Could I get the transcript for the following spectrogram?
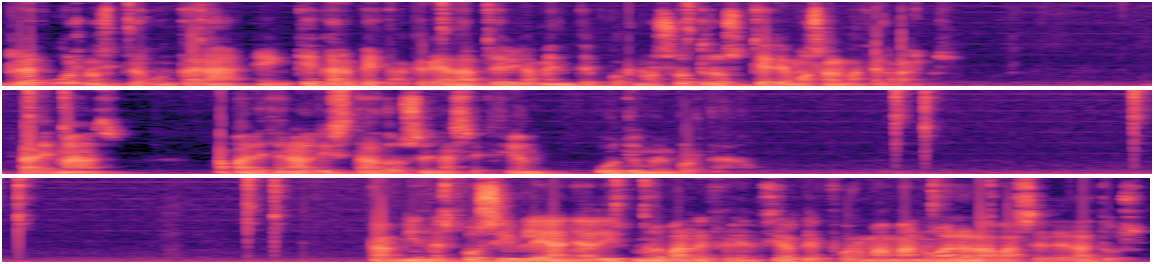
RedWords nos preguntará en qué carpeta creada previamente por nosotros queremos almacenarlos. Además, aparecerán listados en la sección Último importado. También es posible añadir nuevas referencias de forma manual a la base de datos,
